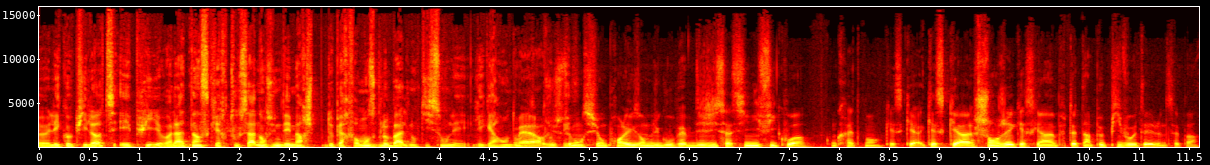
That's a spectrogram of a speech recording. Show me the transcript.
euh, les copilotes et puis voilà d'inscrire tout ça dans une démarche de performance globale dont ils sont les, les garants. Mais alors justement, si on prend l'exemple du groupe FDJ, ça signifie quoi concrètement? Qu'est-ce qui, qui, a changé? Qu'est-ce qui a peut-être un peu pivoté? Je ne sais pas.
